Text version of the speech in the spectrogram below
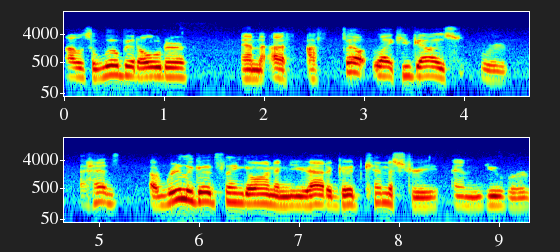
I was a little bit older, and I I felt like you guys were had a really good thing going and you had a good chemistry and you were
